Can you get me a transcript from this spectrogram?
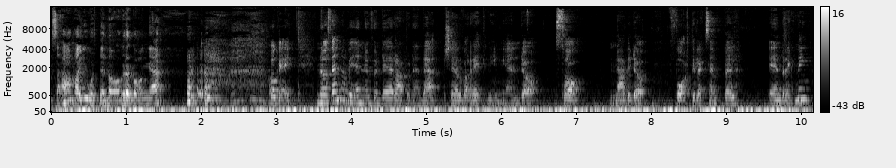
Så här har jag gjort det några gånger. Okej, Nå, sen när vi ännu funderar på den där själva räkningen då, så när vi då får till exempel en räkning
